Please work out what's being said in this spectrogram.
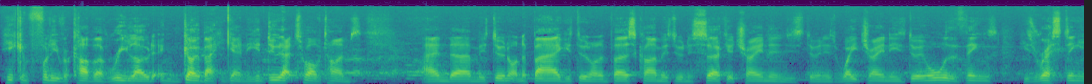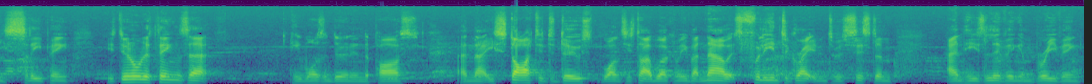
he can fully recover, reload, and go back again. He can do that twelve times, and um, he's doing it on the bag. He's doing it on the verse climb. He's doing his circuit training. He's doing his weight training. He's doing all the things. He's resting. He's sleeping. He's doing all the things that he wasn't doing in the past and that he started to do once he started working with me, but now it's fully integrated into his system and he's living and breathing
